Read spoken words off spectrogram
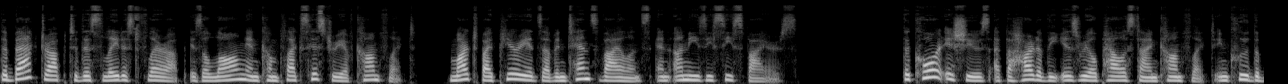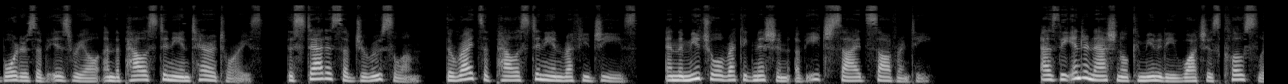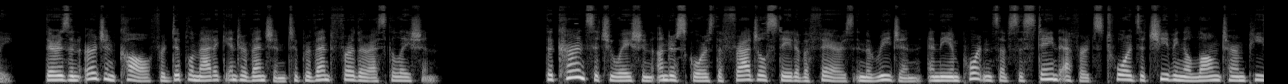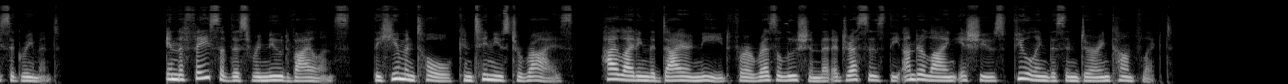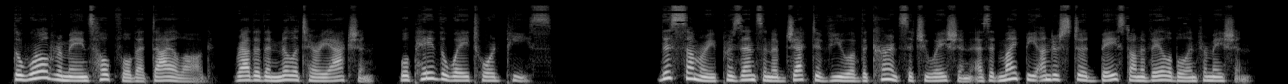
The backdrop to this latest flare-up is a long and complex history of conflict, marked by periods of intense violence and uneasy ceasefires. The core issues at the heart of the Israel-Palestine conflict include the borders of Israel and the Palestinian territories, the status of Jerusalem, the rights of Palestinian refugees, and the mutual recognition of each side's sovereignty. As the international community watches closely, there is an urgent call for diplomatic intervention to prevent further escalation. The current situation underscores the fragile state of affairs in the region and the importance of sustained efforts towards achieving a long-term peace agreement. In the face of this renewed violence, the human toll continues to rise, highlighting the dire need for a resolution that addresses the underlying issues fueling this enduring conflict. The world remains hopeful that dialogue, rather than military action, will pave the way toward peace. This summary presents an objective view of the current situation as it might be understood based on available information.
